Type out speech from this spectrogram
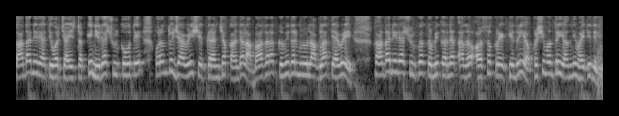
कांदा निर्यातीवर चाळीस टक्के निर्यात शुल्क होते. परंतु ज्यावेळी शेतकऱ्यांच्या कांद्याला बाजारात कमी दर मिळू लागला त्यावेळी कांदा निर्यात शुल्क कमी करण्यात आलं असं केंद्रीय कृषी मंत्री यांनी माहिती दिली.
